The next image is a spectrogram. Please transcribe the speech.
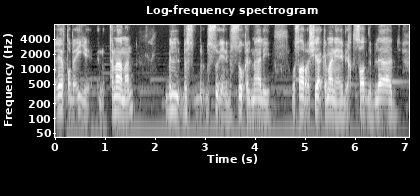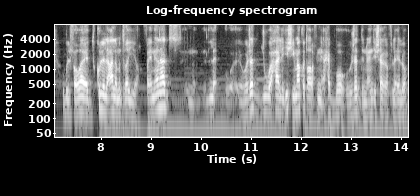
غير طبيعية إنه تماما. بالسوق يعني بالسوق المالي وصار أشياء كمان يعني باقتصاد البلاد وبالفوائد كل العالم تغير. فإني أنا وجدت جوا حالي شيء ما كنت اعرف إني أحبه وجد إنه عندي شغف له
